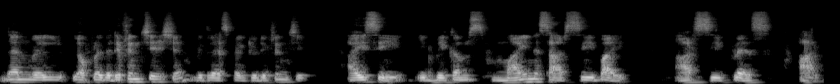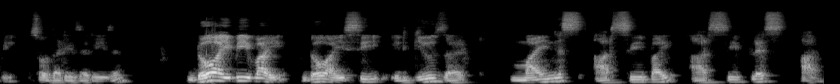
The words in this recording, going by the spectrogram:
then when you apply the differentiation with respect to differentiate IC, it becomes minus RC by RC plus RB. So that is the reason dou IB by dou IC, it gives that minus RC by RC plus R.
